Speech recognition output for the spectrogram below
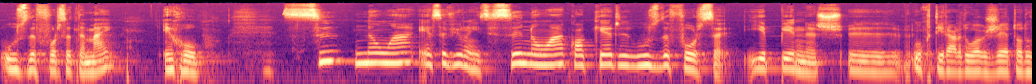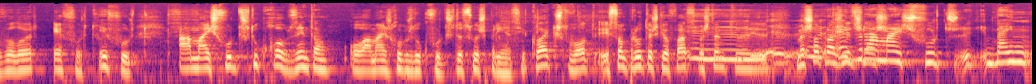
uso da força também, é roubo. Se não há essa violência, se não há qualquer uso da força e apenas eh, O retirar do objeto ou do valor é furto. é furto. Há mais furtos do que roubos, então? Ou há mais roubos do que furtos, da sua experiência? Claro que isto volta, são perguntas que eu faço bastante. Mas só para às vezes Haverá nós. mais furtos, bem,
